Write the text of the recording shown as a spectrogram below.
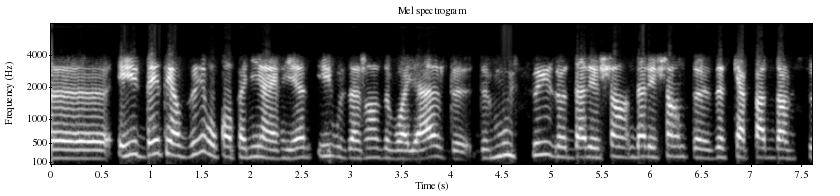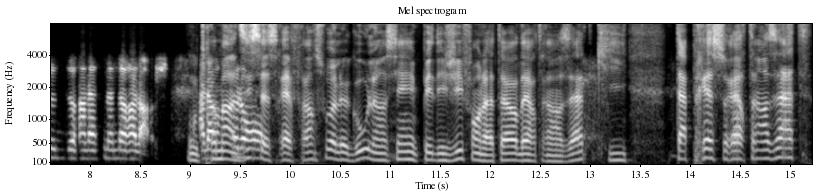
euh, et d'interdire aux compagnies aériennes et aux agences de voyage de, de mousser d'alléchantes escapades dans le sud durant la semaine de relâche. Autrement Alors, dit, ce serait François Legault, l'ancien PDG fondateur d'Air Transat, qui taperait sur Air Transat.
